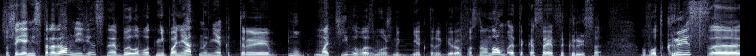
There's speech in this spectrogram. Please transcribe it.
Слушай, я не страдал, мне единственное было вот непонятно некоторые, ну, мотивы, возможно, некоторых героев. В основном это касается крыса. Вот крыс э,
